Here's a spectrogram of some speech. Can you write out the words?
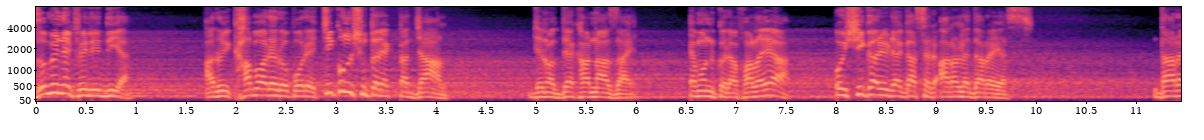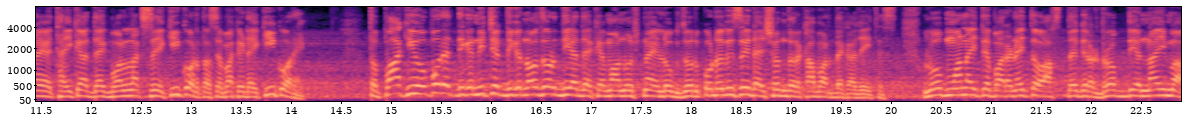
জমিনে ফেলে দিয়া আর ওই খাবারের ওপরে চিকুন সুতোর একটা জাল যেন দেখা না যায়। এমন করে ফালাইয়া ওই শিকারিটা গাছের আড়ালে দাঁড়ায় আসছে দাঁড়ায় থাইকা দেখ, বল লাগছে, কি করতেছে, পাখিটাই কি করে? তো পাখি ওপরের দিকে, নিচের দিকে নজর দিয়ে দেখে মানুষ নাই, লোক জোর করে কিছুই নাই সুন্দর খাবার দেখা যাইতেছে। লোভ মানাইতে পারে নাই তো, আস্তে করে ড্রপ দিয়ে নাইমা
